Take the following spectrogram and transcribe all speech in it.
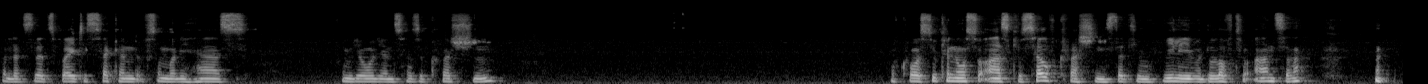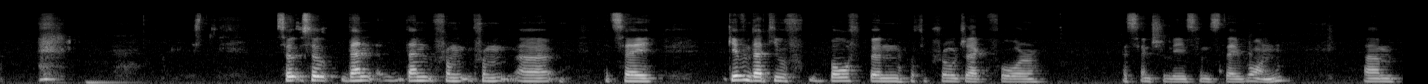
but let's let's wait a second if somebody has from the audience has a question. Of course, you can also ask yourself questions that you really would love to answer. so, so then, then from from uh, let's say, given that you've both been with the project for essentially since day one, um,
